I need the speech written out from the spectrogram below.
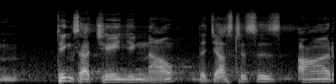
mm, things are changing now. The justices are,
